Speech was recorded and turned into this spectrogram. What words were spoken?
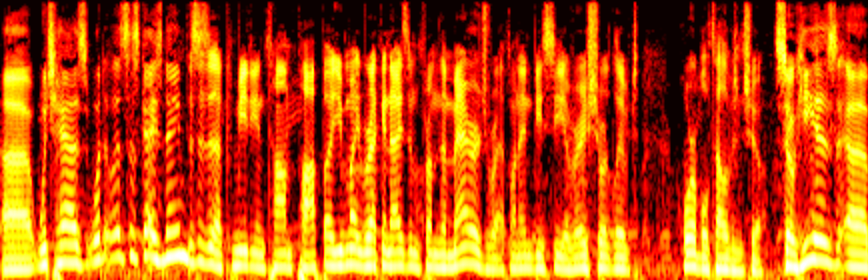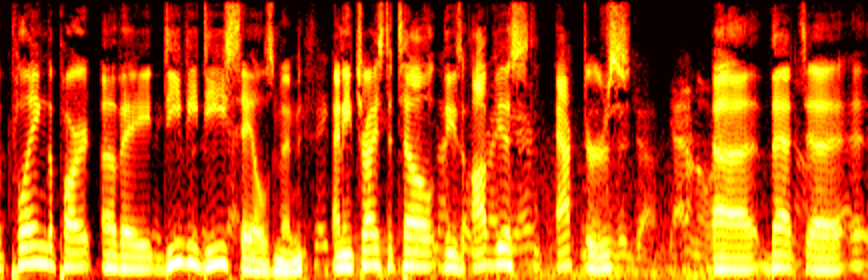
uh, which has what, what's this guy's name? This is a comedian Tom Papa. You might recognize him from The Marriage Ref on NBC, a very short-lived, horrible television show. So he is uh, playing the part of a DVD salesman, and he tries to tell these obvious actors uh, that, uh,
